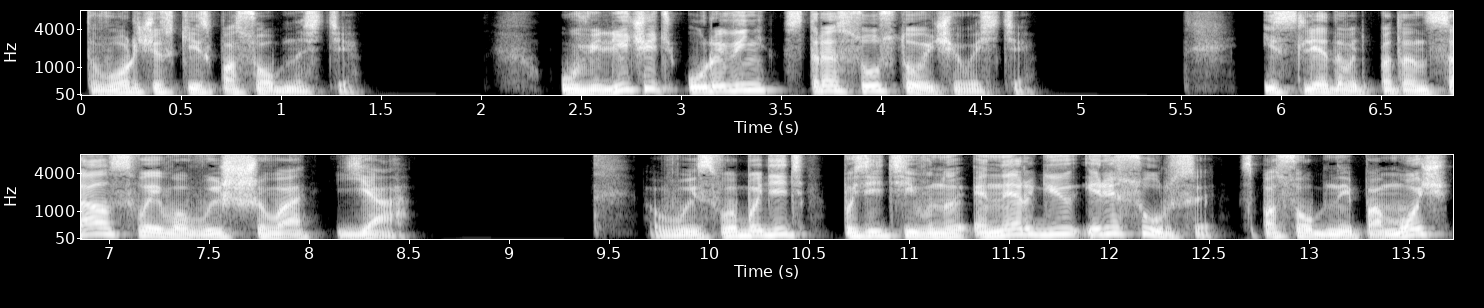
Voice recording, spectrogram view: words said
творческие способности. Увеличить уровень стрессоустойчивости. Исследовать потенциал своего высшего «я». Высвободить позитивную энергию и ресурсы, способные помочь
